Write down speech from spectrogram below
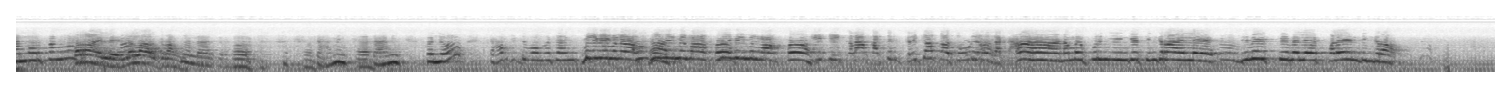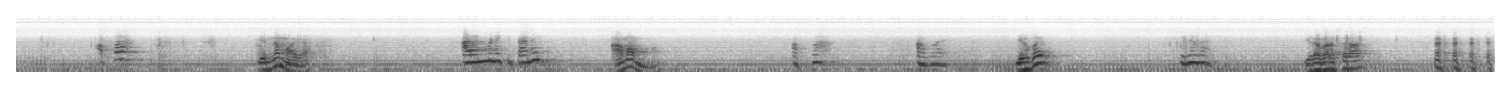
நல்லா இருப்பாங்க நல்லா இருக்கிறாங்க. நல்லா இருக்கிறாங்க. சாமி சாமி. கொஞ்சம் சாப்பிட்டுட்டு போங்க சாமி. நம்ம புரிஞ்சு இங்கே திங்கிறான் இல்லே. இமேஜ் மேலே பழையன் திங்கிறான். அப்பா. என்ன மாயா? அரண்மனைக்கு தானே ஆமாம்மா. அப்பா அவர். எவர்? இளவரசர். இளவரசரா?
